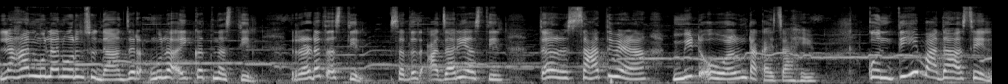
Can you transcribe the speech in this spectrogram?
लहान मुलांवरून सुद्धा जर मुलं ऐकत नसतील रडत असतील सतत आजारी असतील तर सात वेळा मीठ ओवाळून टाकायचं आहे. कोणतीही बाधा असेल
